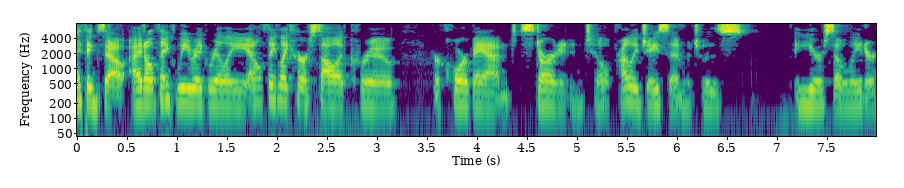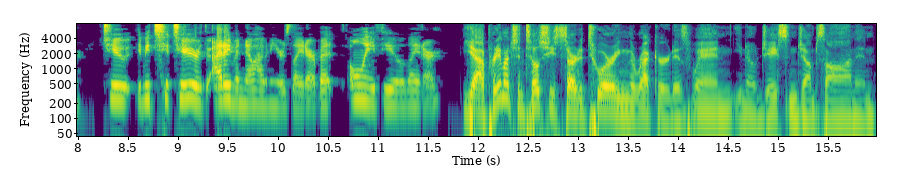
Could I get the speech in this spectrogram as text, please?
I think so. I don't think we like really. I don't think like her solid crew, her core band started until probably Jason, which was a year or so later two, maybe two, two or I don't even know how many years later, but only a few later. Yeah, pretty much until she started touring the record is when you know Jason jumps on and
